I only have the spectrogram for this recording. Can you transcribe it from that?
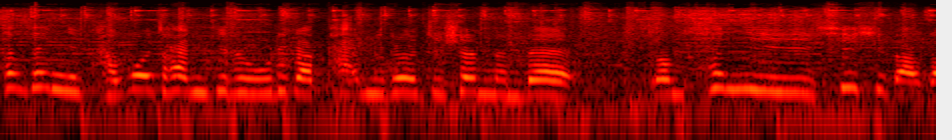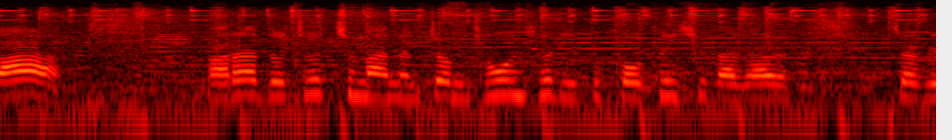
선생님 가고자 한 길을 우리가 다 밀어주셨는데 좀 편히 쉬시다가 나라도 좋지만은 좀 좋은 소리 듣고 계시다가 저기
